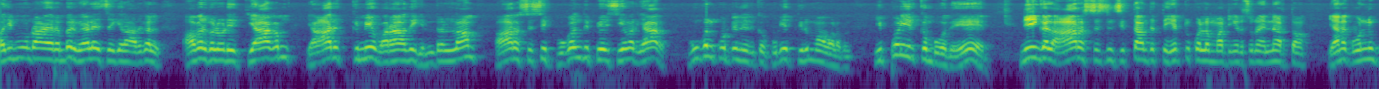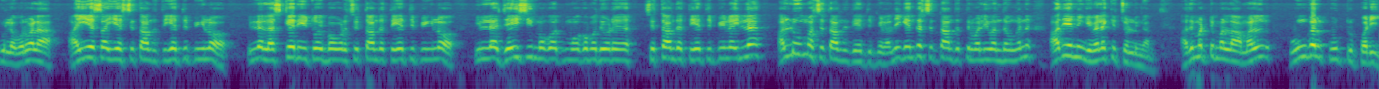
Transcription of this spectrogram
பதிமூன்றாயிரம் பேர் வேலை செய்கிறார்கள். அவர்களுடைய தியாகம் யாருக்குமே வராது என்றெல்லாம் ஆர்எஸ்எஸ்ஸை புகழ்ந்து பேசியவர் யார்? உங்கள் கூட்டணி இருக்கக்கூடிய திருமாவளவன். இப்படி இருக்கும்போது நீங்கள் ஆர்எஸ்எஸ் சித்தாந்தத்தை ஏற்றுக்கொள்ள மாட்டீங்கன்னு சொன்னால் என்ன அர்த்தம்? எனக்கு ஒன்றும் புரியல ஒருவேளை ஐஎஸ்ஐஎஸ் சித்தாந்தத்தை ஏற்றுப்பீங்களோ இல்லை லஷ்கர் இ தொய்பாவோட சித்தாந்தத்தை ஏற்றுப்பீங்களோ இல்லை ஜெய்சி முகமது முகமதியோட சித்தாந்தத்தை ஏற்றுப்பீங்களோ இல்லை அல்லுமா சித்தாந்தத்தை ஏற்றுப்பீங்களா நீங்கள் எந்த சித்தாந்தத்தின் வழி வந்தவங்கன்னு அதையும் நீங்கள் விளக்கி சொல்லுங்கள் அது மட்டுமல்லாமல் உங்கள் கூற்றுப்படி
